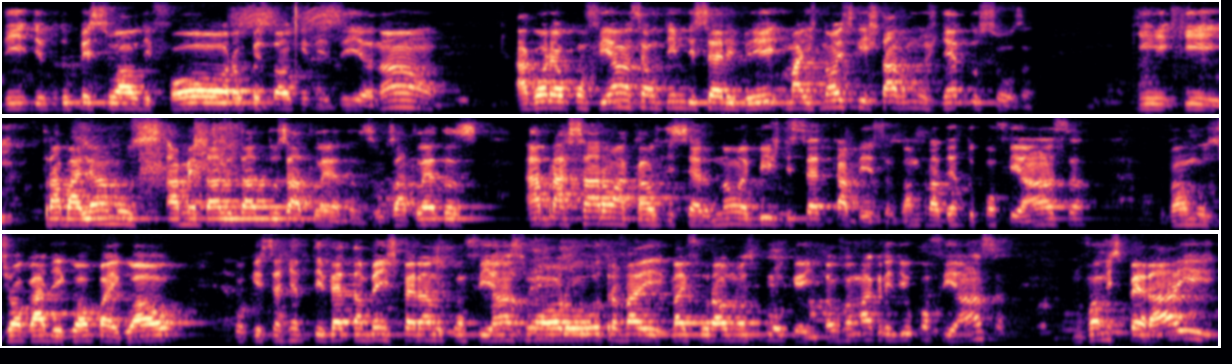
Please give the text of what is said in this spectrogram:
de, de, do pessoal de fora, o pessoal que dizia, não, agora é o confiança, é um time de Série B, mas nós que estávamos dentro do Souza, que, que trabalhamos a mentalidade dos atletas, os atletas abraçaram a causa, disseram, não é bicho de sete cabeças, vamos para dentro do confiança, vamos jogar de igual para igual, porque se a gente tiver também esperando confiança, uma hora ou outra vai, vai furar o nosso bloqueio. Então vamos agredir o confiança, não vamos esperar e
